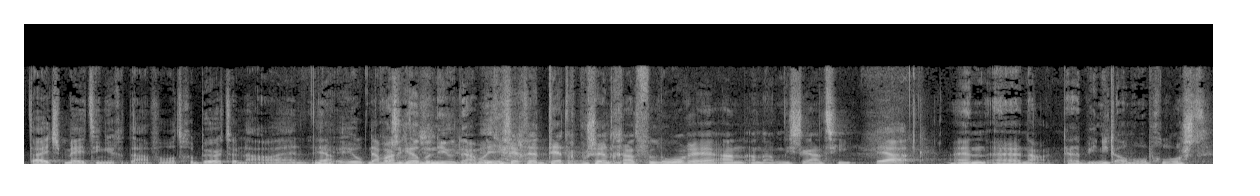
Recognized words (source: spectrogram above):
tijdsmetingen gedaan van wat gebeurt er nou. hè. En Mhm. Ja, heel daar was ik heel benieuwd naar. Want je zegt dat 30% gaat verloren hè, aan, aan administratie. Ja, En nou, dat heb je niet allemaal opgelost.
